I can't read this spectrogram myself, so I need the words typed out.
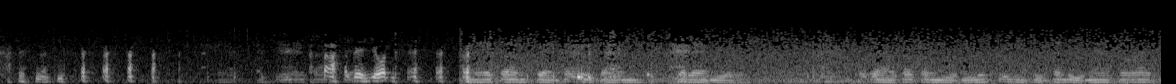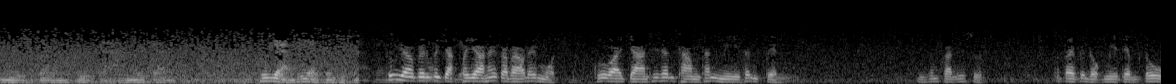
หาเรื่องนั้นได้ยศในตอนเกิดก็มีการเจริญอยู่พวกเราก็คงอยู่ในยุคที่จริงๆก็ดีมากเพราะว่ามีการสื่อสารมีการทุกอย่างที่อยากจะสื่อสารทุกอย่างเป็นประจักษ์พยานให้กับเราได้หมดครูบาอาจารย์ที่ท่านทำท่านมีท่านเป็น มีสำคัญที่สุดพระไตรปิฎกมีเต็มตู้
